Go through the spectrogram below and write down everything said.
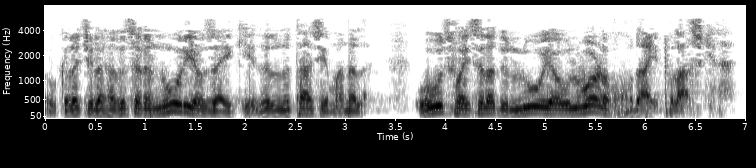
او کله چې له هغه سره نور یو ځای کېدل نو تاسو منله اوس فیصله د لوی او لوړ خدای په لاس کې ده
